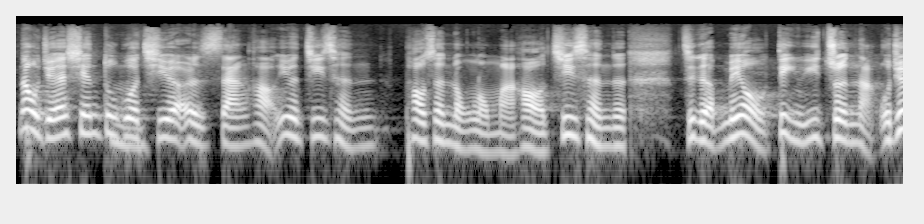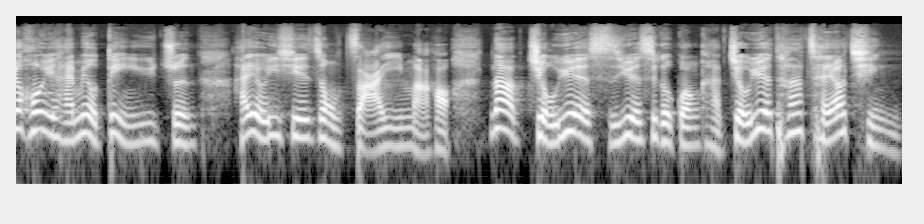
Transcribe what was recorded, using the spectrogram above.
那我觉得先度过七月二十三号，因为基层炮声隆隆嘛，哈，基层的这个没有定于一尊呐，我觉得侯宇还没有定于一尊，还有一些这种杂音嘛，哈。那九月、十月是个关卡，九月他才要请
